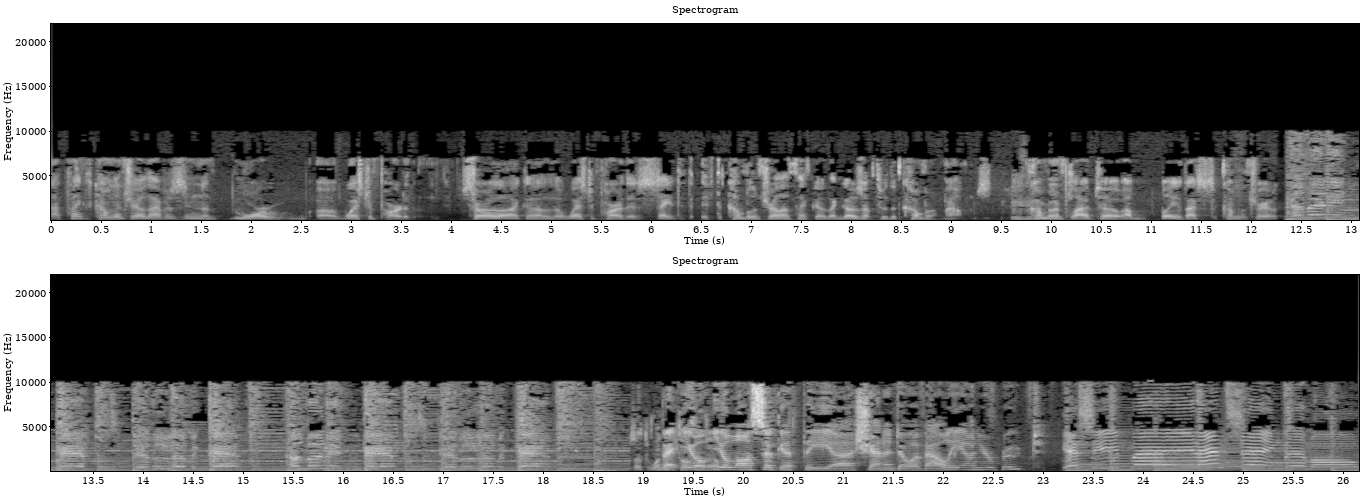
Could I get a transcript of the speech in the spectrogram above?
I think the Cumberland Trail, that was in the more uh, western part of, sort of like uh, the western part of the state. If the Cumberland Trail, I think of, that goes up through the Cumberland Mountains, Mm-hmm. Cumberland Plateau. I believe that's the Cumberland Trail. Cumberland Gap, devil of a gap. Cumberland Gap, devil of a gap. Is that the one you're But talking you'll about? you'll also get the uh, Shenandoah Valley on your route. Yes, he played and sang them all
